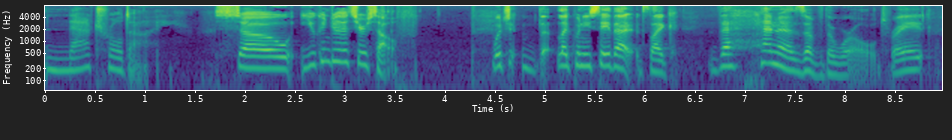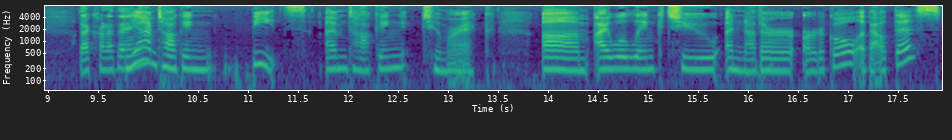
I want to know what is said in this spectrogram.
natural dye so you can do this yourself Which, th- like, when you say that, it's like the hennas of the world, right? That kind of thing. Yeah, I'm talking beets. I'm talking turmeric. Um, I will link to another article about this.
